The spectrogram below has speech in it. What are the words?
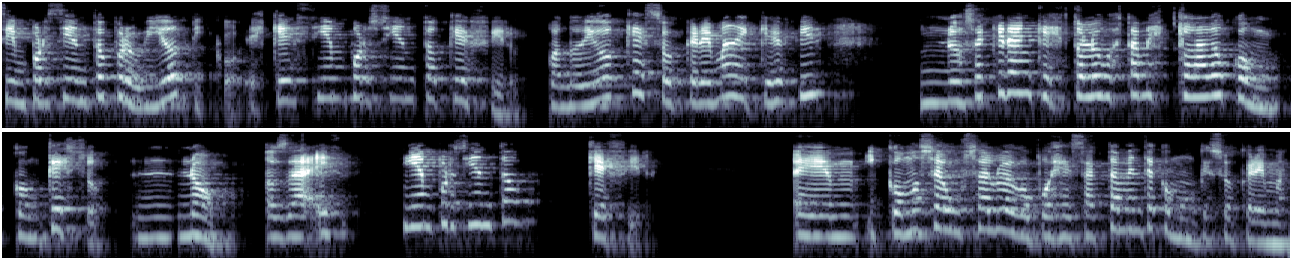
100% probiótico, es que es 100% kéfir. Cuando digo queso, crema de kéfir, no se crean que esto luego está mezclado con, con queso, no, o sea, es 100% kéfir. Em, ¿Y cómo se usa luego? Pues exactamente como un queso crema.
